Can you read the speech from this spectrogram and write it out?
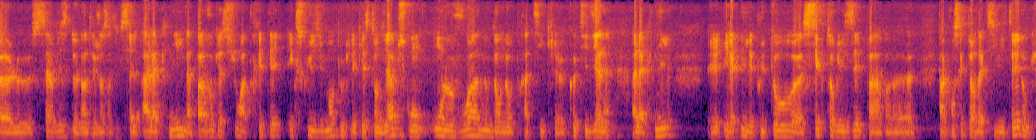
euh, le service de l'intelligence artificielle à la CNIL n'a pas vocation à traiter exclusivement toutes les questions d'IA, puisqu'on on le voit, nous, dans nos pratiques euh, quotidiennes à la CNIL. Et, la CNIL est plutôt euh, sectorisée par, par grand secteur d'activité. Donc,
